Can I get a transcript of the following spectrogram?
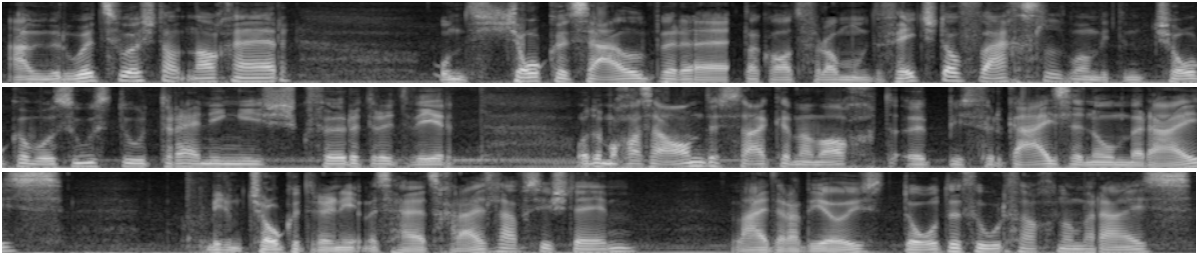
auch im Ruhezustand nachher. Und das Joggen selber, äh, da geht es vor allem um den Fettstoffwechsel, der mit dem Joggen, wo das Ausdauertraining ist, gefördert wird. Oder man kann es auch anders sagen, man macht etwas für Geisel Nummer eins. Mit dem Joggen trainiert man das Herz-Kreislauf-System. Leider auch bei uns Todesursache Nummer eins.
